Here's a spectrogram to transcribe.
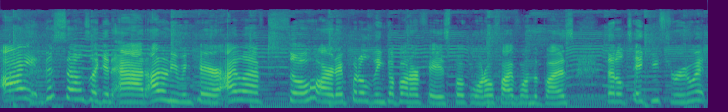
I this sounds like an ad. I don't even care. I laughed so hard. I put a link up on our Facebook 1051 the buzz that'll take you through to it.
